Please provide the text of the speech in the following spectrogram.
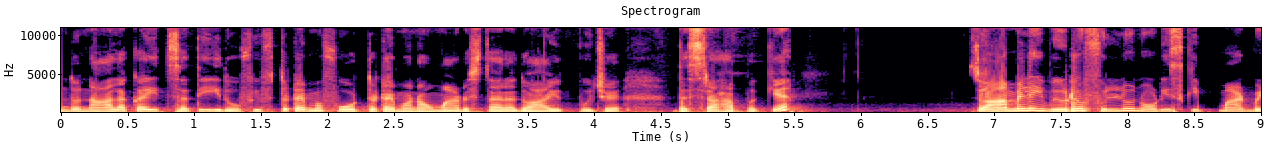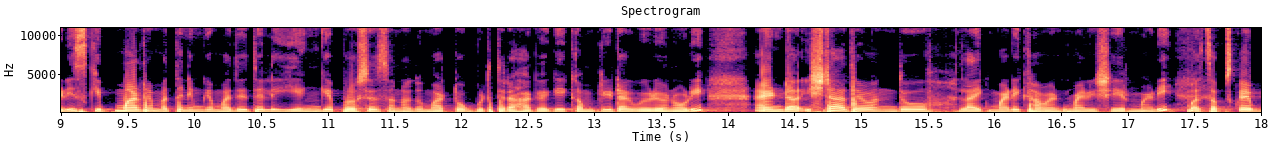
ಒಂದು ನಾಲ್ಕೈದು ಸತಿ, ಇದು ಫಿಫ್ತ್ ಟೈಮು ಫೋರ್ತ್ ಟೈಮು ನಾವು ಮಾಡಿಸ್ತಾ ಇರೋದು ಆಯುಧ ಪೂಜೆ, ದಸರಾ ಹಬ್ಬಕ್ಕೆ. ಸೊ ಆಮೇಲೆ ಈ ವಿಡಿಯೋ ಫುಲ್ಲು ನೋಡಿ ಸ್ಕಿಪ್ ಮಾಡಬೇಡಿ. ಸ್ಕಿಪ್ ಮಾಡಿದ್ರೆ ಮತ್ತೆ ನಿಮಗೆ ಮಧ್ಯದಲ್ಲಿ ಹೆಂಗೆ ಪ್ರೊಸೆಸ್ ಅನ್ನೋದು ಮರ್ತೋಗ್ಬಿಡ್ತೀರ. ಹಾಗಾಗಿ ಕಂಪ್ಲೀಟಾಗಿ ವಿಡಿಯೋ ನೋಡಿ. ಆ್ಯಂಡ್ ಇಷ್ಟ ಆದರೆ ಒಂದು ಲೈಕ್ ಮಾಡಿ ಕಮೆಂಟ್ ಮಾಡಿ ಶೇರ್ ಮಾಡಿ. ಸಬ್ಸ್ಕ್ರೈಬ್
